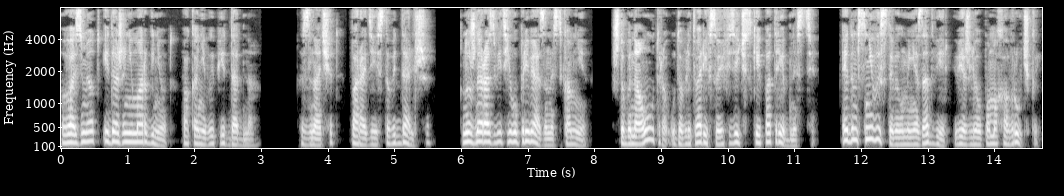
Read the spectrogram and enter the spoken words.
Возьмет и даже не моргнет, пока не выпьет до дна. Значит, пора действовать дальше. Нужно развить его привязанность ко мне, чтобы на утро, удовлетворив свои физические потребности, Эдамс не выставил меня за дверь, вежливо помахав ручкой.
